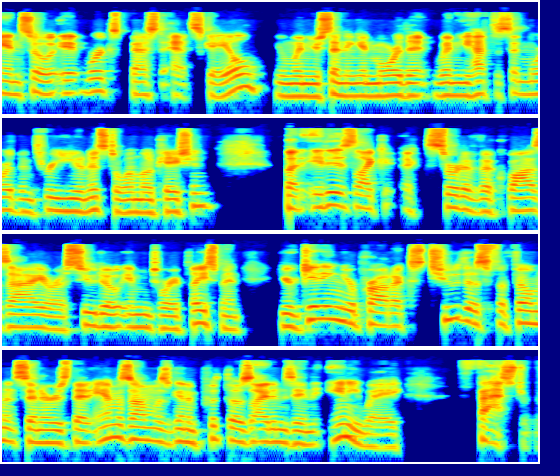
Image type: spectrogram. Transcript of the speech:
and so it works best at scale. And when you're sending in more than when you have to send more than three units to one location, but it is like a sort of a quasi or a pseudo inventory placement. You're getting your products to those fulfillment centers that Amazon was going to put those items in anyway faster.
